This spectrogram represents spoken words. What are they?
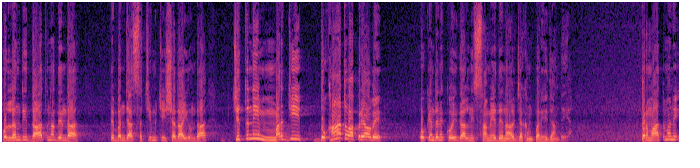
ਭੁੱਲਣ ਦੀ ਦਾਤ ਨਾ ਦਿੰਦਾ ਤੇ ਬੰਜਾ ਸੱਚੀ ਮੁੱਚੀ ਸ਼ਦਾਈ ਹੁੰਦਾ, ਜਿਤਨੀ ਮਰਜ਼ੀ ਦੁਖਾਂਤ ਵਾਪਰਿਆ ਹੋਵੇ, ਉਹ ਕਹਿੰਦੇ ਨੇ ਕੋਈ ਗੱਲ ਨਹੀਂ, ਸਮੇਂ ਦੇ ਨਾਲ ਜ਼ਖਮ ਭਰੇ ਜਾਂਦੇ ਆ। ਪਰਮਾਤਮਾ ਨੇ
